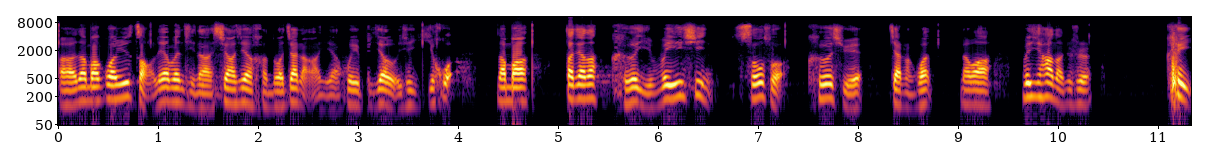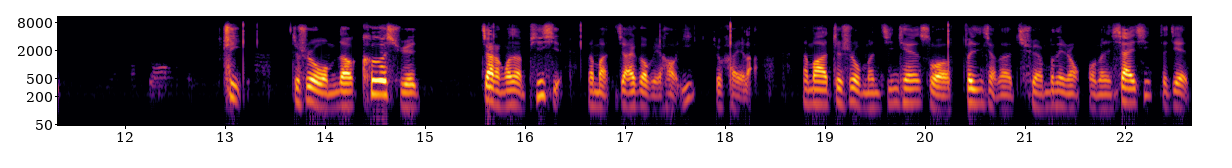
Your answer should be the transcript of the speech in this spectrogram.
呃，那么关于早恋问题呢，相信很多家长啊也会比较有一些疑惑。那么大家呢可以微信搜索“科学家长观”，那么微信号呢就是 k g，就是我们的科学家长观的拼写，那么加一个尾号一就可以了。那么这是我们今天所分享的全部内容，我们下一期再见。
